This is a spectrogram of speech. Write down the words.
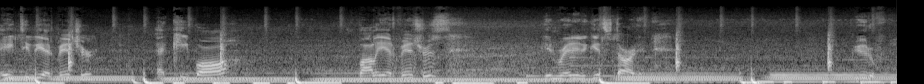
ATV adventure at KeepAll Bali Adventures. Getting ready to get started. Beautiful.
